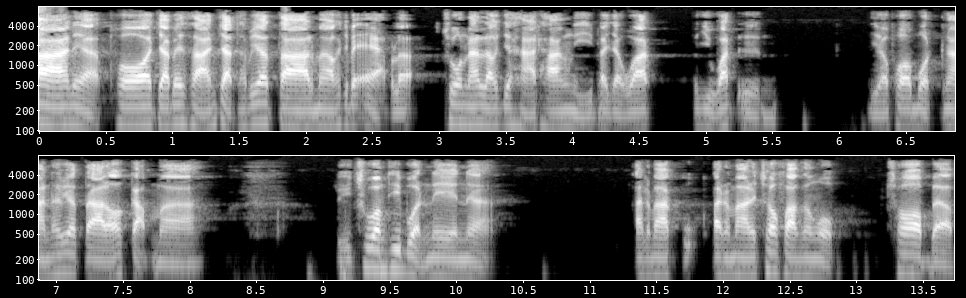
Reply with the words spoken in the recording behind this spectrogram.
ตาเนี่ย พอจะไปสารจัดธรรมยตามาก็จะไปแอบแล้ว ช่วงนั้นเราจะหาทางหนีไปจากวัดไปอยู่วัดอื่น เดี๋ยวพอหมดงานธรรมยตาเราก็กลับมา หรือช่วงที่บวชเนนเนี่ยอาตมาอาตมาชอบความสงบ ชอบแบบ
